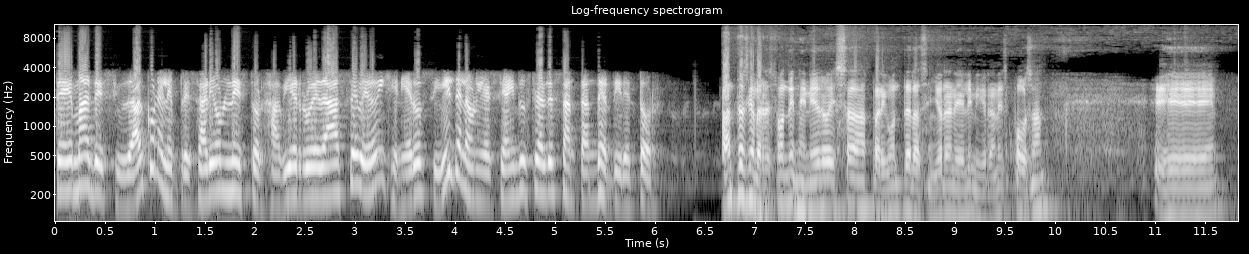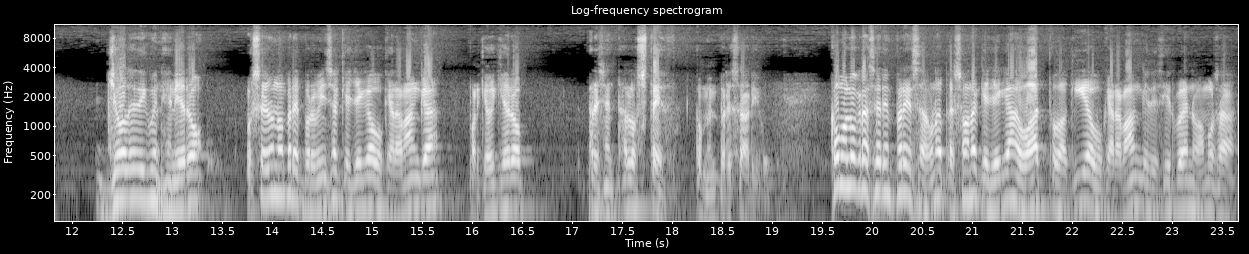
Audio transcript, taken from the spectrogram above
Temas de ciudad con el empresario Néstor Javier Rueda Acevedo, ingeniero civil de la Universidad Industrial de Santander, director. Antes que me responda, ingeniero, esa pregunta de la señora Nelly, mi gran esposa, eh, yo le digo, ingeniero, usted es un hombre de provincia que llega a Bucaramanga porque hoy quiero presentarlo a usted como empresario. ¿Cómo logra ser empresa? Una persona que llega novato aquí a Bucaramanga y decir, bueno, vamos a,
